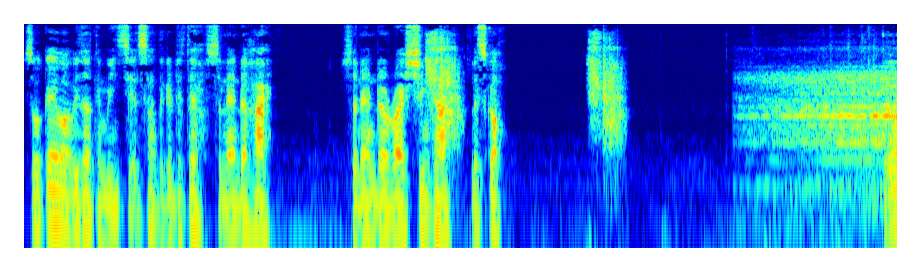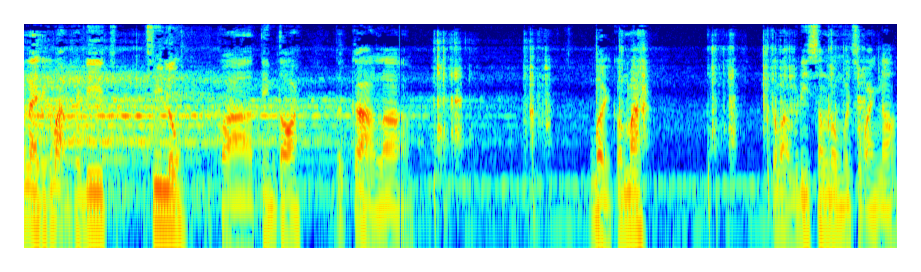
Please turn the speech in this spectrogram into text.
so, ok và bây giờ thì mình sẽ sang tới cái tiếp theo. Slender 2 Slender Rising 2 let's go. Cái lúc này thì các bạn phải đi truy lùng và tìm tòi tất cả là 7 con ma. Các bạn phải đi săn lùng và chụp ảnh nó.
